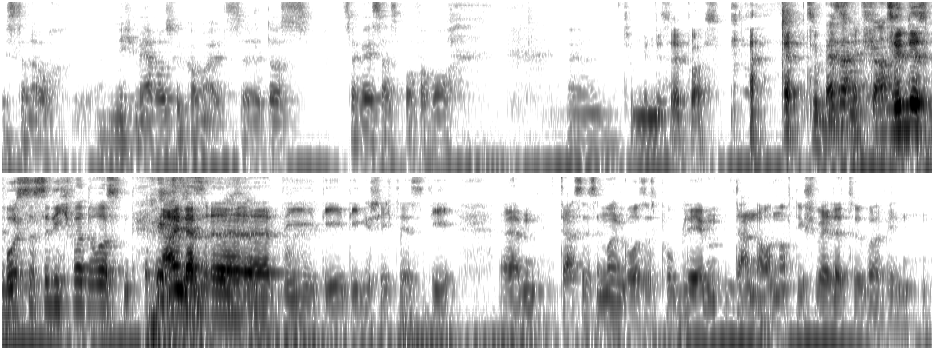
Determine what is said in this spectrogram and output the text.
ist dann auch nicht mehr rausgekommen als dos cervezas, por favor. Ähm, Zumindest etwas. Zumindest, Besser als gar nicht. Zumindest musstest du dich verdursten. Nein, das, äh, die, die, die Geschichte ist die, ähm, das ist immer ein großes Problem, dann auch noch die Schwelle zu überwinden.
